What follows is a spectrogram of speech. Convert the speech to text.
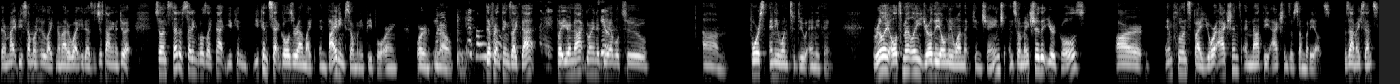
there might be someone who like no matter what he does is just not going to do it. So instead of setting goals like that, you can you can set goals around like inviting so many people or or you know different things like that, but you're not going to be able to um force anyone to do anything. Really ultimately, you're the only one that can change, and so make sure that your goals are influenced by your actions and not the actions of somebody else. Does that make sense?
